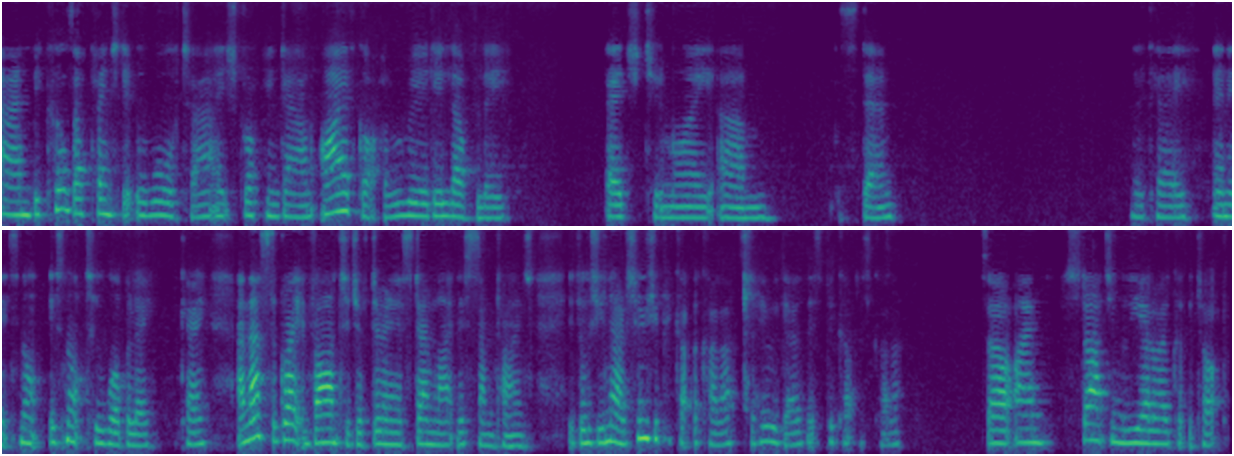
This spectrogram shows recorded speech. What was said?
And because I've painted it with water, it's dropping down, I've got a really lovely edge to my um, stem. Okay and it's not it's not too wobbly okay? And that's the great advantage of doing a stem like this sometimes is because you know as soon as you pick up the color so here we go let's pick up this color so I'm starting with yellow ochre at the top.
